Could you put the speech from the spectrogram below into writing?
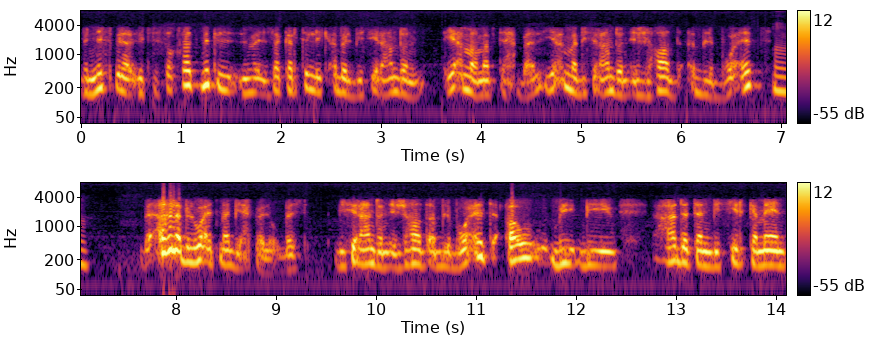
بالنسبة للالتصاقات مثل ما ذكرت لك قبل بيصير عندهم يا أما ما بتحبل يا أما بيصير عندهم إجهاض قبل بوقت مم. بأغلب الوقت ما بيحبلوا بس بيصير عندهم إجهاض قبل بوقت أو بي بي عادة بيصير كمان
